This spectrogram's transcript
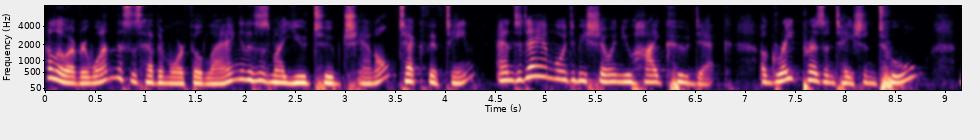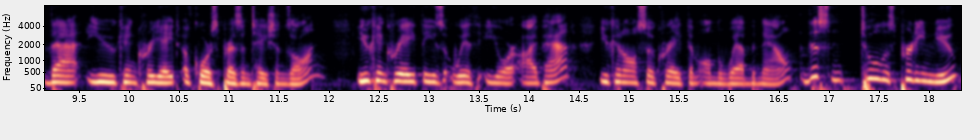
Hello, everyone. This is Heather Moorefield Lang, and this is my YouTube channel, Tech 15. And today I'm going to be showing you Haiku Deck, a great presentation tool that you can create, of course, presentations on. You can create these with your iPad. You can also create them on the web now. This tool is pretty new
